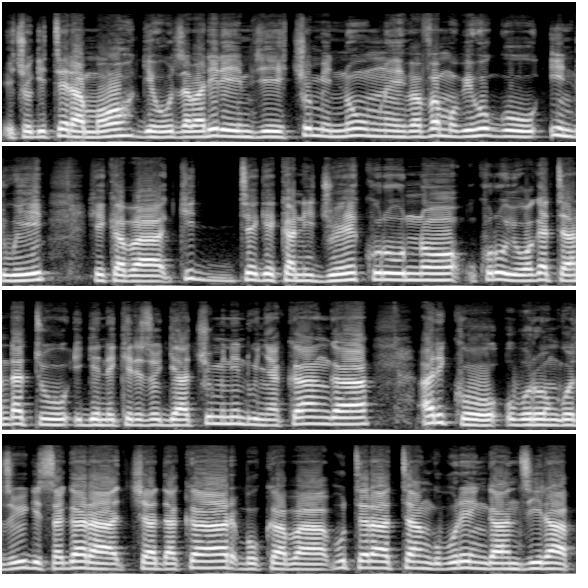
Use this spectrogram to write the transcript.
ico giteramo gihuza abaririmbyi 11 bava mu bihugu indwi kikaba kitegekanijwe kuri uno kuri uyu wa gatandatu igenekerezo rya cumi n'indwi nyakanga ariko uburongozi bw'igisagara cya Dakar bukaba butaratanga uburenganzira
